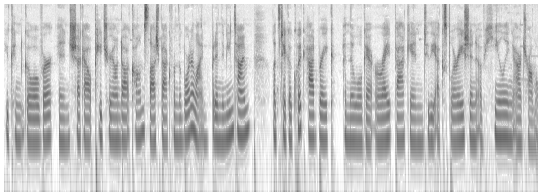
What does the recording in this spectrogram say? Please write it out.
you can go over and check out patreon.com slash back from the borderline. But in the meantime, let's take a quick ad break and then we'll get right back into the exploration of healing our trauma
